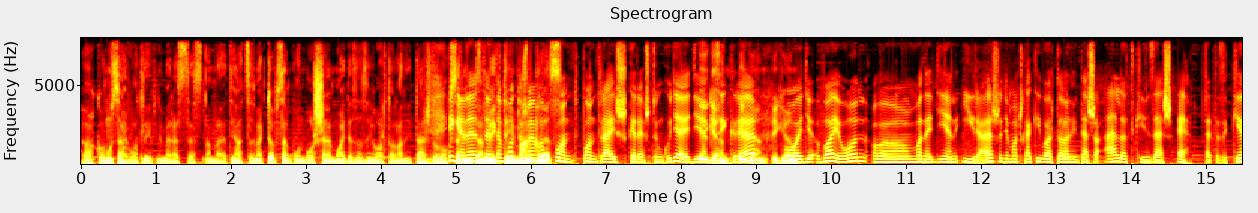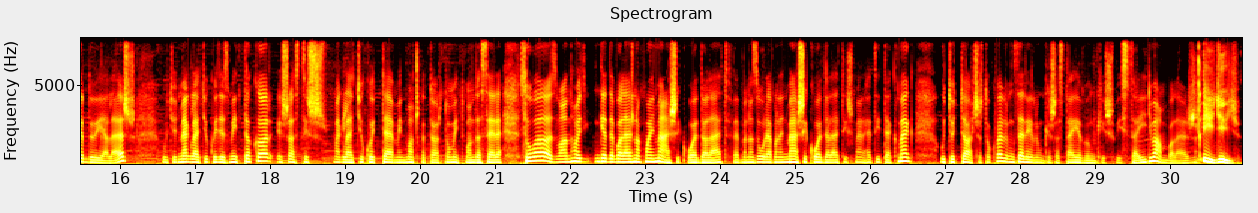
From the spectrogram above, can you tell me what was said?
akkor muszáj volt lépni, mert ezt, ezt nem lehet játszani, meg több szempontból sem, majd ez az ivartalanítás dolog Igen, szerintem még szerintem fontos, témánk mert lesz. pont, pont rá is kerestünk, ugye, egy ilyen Igen, cikkre, igen, igen. hogy vajon uh, van egy ilyen írás, hogy a macskák kivartalanítása állatkínzás-e? Tehát ez egy kérdőjeles, úgyhogy meglátjuk, hogy ez mit akar, és azt is meglátjuk, hogy te, mint macskatartó, mit mondasz erre. Szóval az van, hogy Gede Balázsnak majd másik oldalát, ebben az órában egy másik oldalát ismerhetitek meg, úgyhogy tartsatok velünk, zenélünk, és aztán jövünk is vissza. Így van, Balázs? Így, így.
